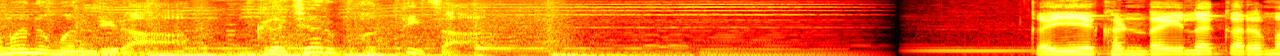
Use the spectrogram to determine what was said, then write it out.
मन मंदिरा गजर भक्तीचा. कैये खंडैल कर्म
